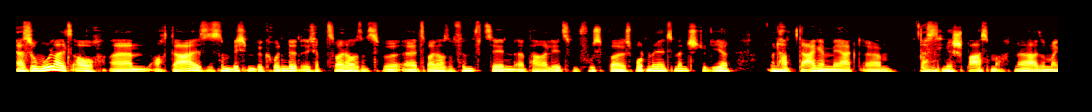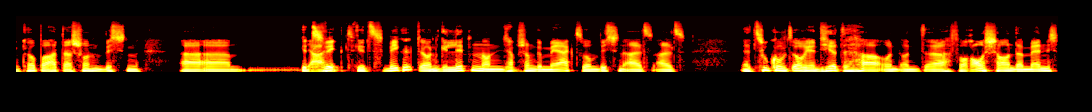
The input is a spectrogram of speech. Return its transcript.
Ja, sowohl als auch. Ähm, auch da ist es ein bisschen begründet. Ich habe 2012, äh, 2015 äh, parallel zum Fußball Sportmanagement studiert und habe da gemerkt, ähm, dass es mir Spaß macht. Ne? Also mein Körper hat da schon ein bisschen äh, ähm, Gezwickt. Ja, gezwickt und gelitten und ich habe schon gemerkt, so ein bisschen als, als äh, zukunftsorientierter und, und äh, vorausschauender Mensch,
